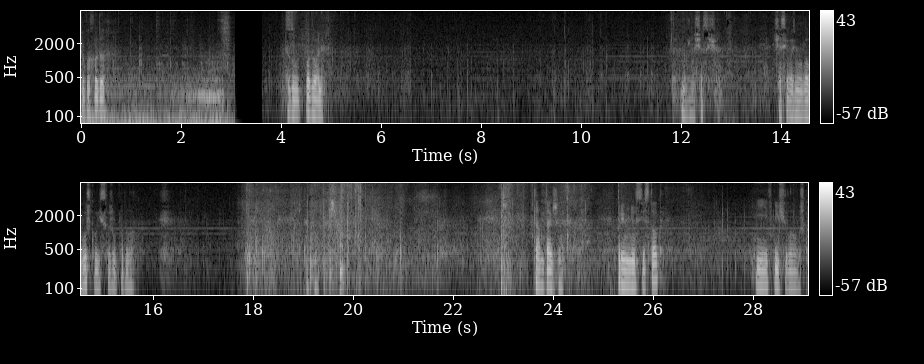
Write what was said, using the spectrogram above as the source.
Все, походу. Тут в подвале. Так, нужно сейчас еще. Сейчас я возьму ловушку и схожу в подвал. Так, вот. Там также применю свисток и включу ловушку.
